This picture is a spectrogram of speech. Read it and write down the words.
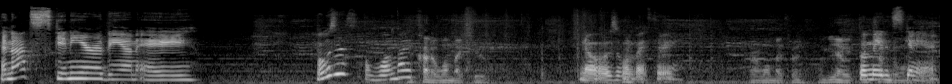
And that's skinnier than a, what was this? A one by, Cut it one by two no, it was a one by three. Or one by three. Yeah, we but made it skinnier.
